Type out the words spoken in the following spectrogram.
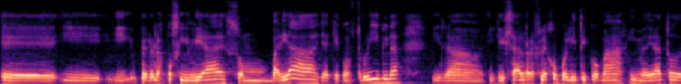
Eh, y, pero las posibilidades son variadas y hay que construirlas y, la, y quizá el reflejo político más inmediato,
